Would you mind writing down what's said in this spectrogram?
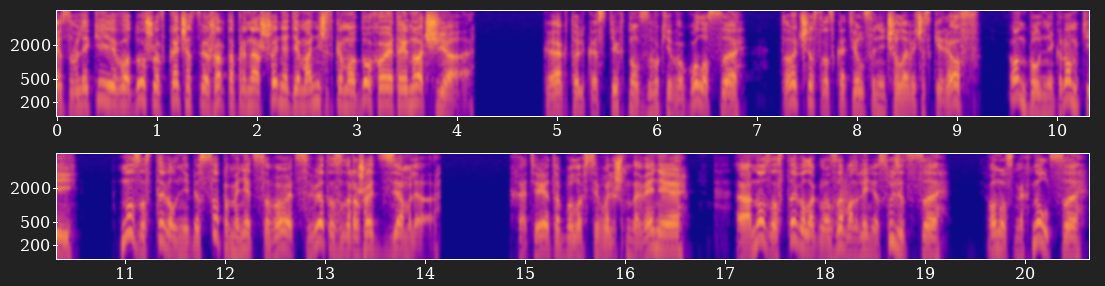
извлеки его душу в качестве жертвоприношения демоническому духу этой ночью!» Как только стихнул звук его голоса, тотчас раскатился нечеловеческий рев. Он был негромкий, но заставил небеса поменять свой цвет и задрожать землю. Хотя это было всего лишь мгновение, оно заставило глаза Ван Линя сузиться. Он усмехнулся,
